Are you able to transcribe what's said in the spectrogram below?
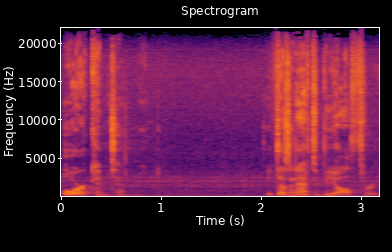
or contentment. It doesn't have to be all three.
